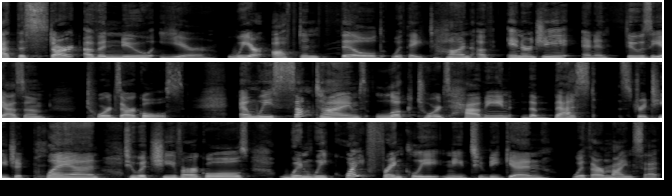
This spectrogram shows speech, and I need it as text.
At the start of a new year, we are often filled with a ton of energy and enthusiasm towards our goals. And we sometimes look towards having the best strategic plan to achieve our goals when we quite frankly need to begin with our mindset,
